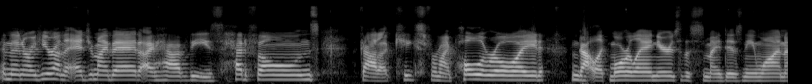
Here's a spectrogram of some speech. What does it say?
And then right here on the edge of my bed, I have these headphones. Got a case for my Polaroid. And got like more lanyards. This is my Disney one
